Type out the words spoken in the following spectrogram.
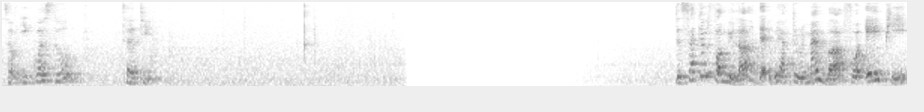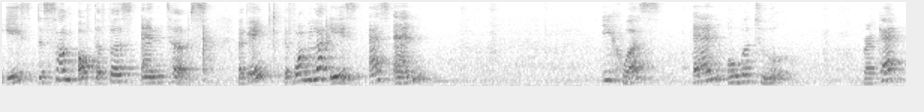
So equals to 13. The second formula that we have to remember for AP is the sum of the first n terms. Okay, the formula is Sn equals n over 2 bracket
